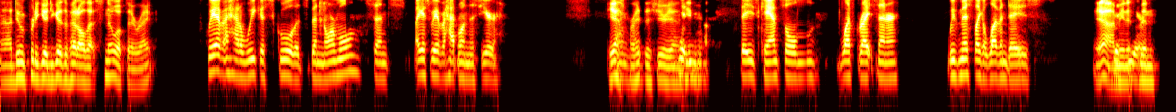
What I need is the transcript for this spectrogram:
Uh, doing pretty good. You guys have had all that snow up there, right? We haven't had a week of school that's been normal since I guess we haven't had one this year. Yeah, I mean, right this year. Yeah, days canceled, left, right, center. We've missed like eleven days. Yeah, I mean it's year. been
